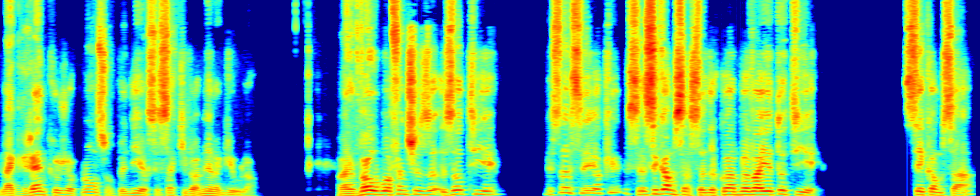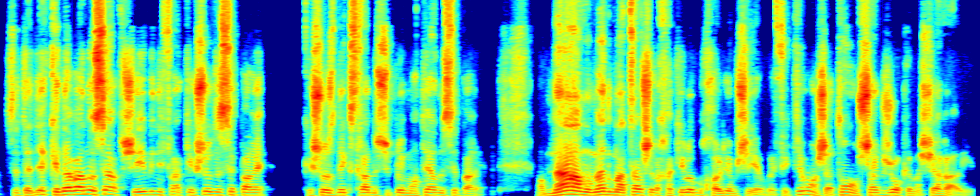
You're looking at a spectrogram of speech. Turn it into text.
la graine que je plante, on peut dire, c'est ça qui va venir la Géoula. Mais ça, c'est OK. C'est comme ça. C'est de quoi? C'est comme ça. C'est-à-dire que d'avoir nos quelque chose de séparé, quelque chose d'extra, de supplémentaire, de séparé. Effectivement, j'attends chaque jour que ma chère arrive.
